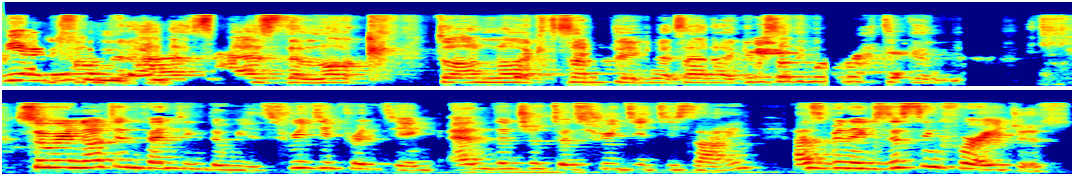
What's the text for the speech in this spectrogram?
we are has, has the lock to unlock something Sarah, give us something more practical so we're not inventing the wheel 3d printing and digital 3d design has been existing for ages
